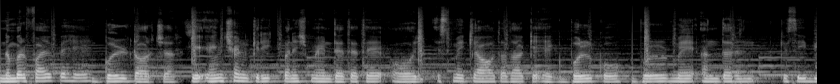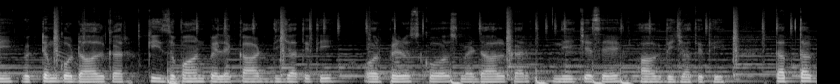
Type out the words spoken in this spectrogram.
नंबर फाइव पे है बुल टॉर्चर ये एंशंट ग्रीक पनिशमेंट देते थे और इसमें क्या होता था कि एक बुल को बुल में अंदर किसी भी विक्टिम को डालकर की ज़ुबान पहले काट दी जाती थी और फिर उसको उसमें डालकर नीचे से आग दी जाती थी। तब तक,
